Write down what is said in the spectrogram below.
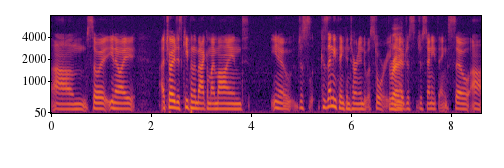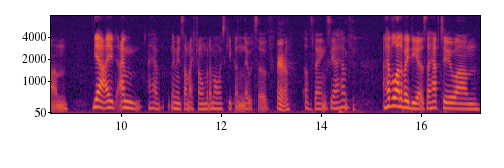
Um, so it, you know, I I try to just keep in the back of my mind, you know, just because anything can turn into a story. You know, Right. just just anything. So um, yeah, I I'm I have. I mean, it's on my phone, but I'm always keeping notes of yeah. of things. Yeah, I have I have a lot of ideas. I have to um,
